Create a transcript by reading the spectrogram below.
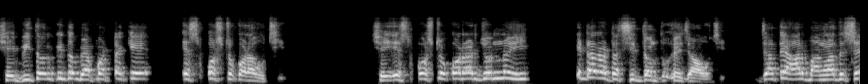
সেই বিতর্কিত ব্যাপারটাকে স্পষ্ট করা উচিত। সেই স্পষ্ট করার জন্যই এটার একটা সিদ্ধান্ত হয়ে যাওয়া উচিত, যাতে আর বাংলাদেশে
